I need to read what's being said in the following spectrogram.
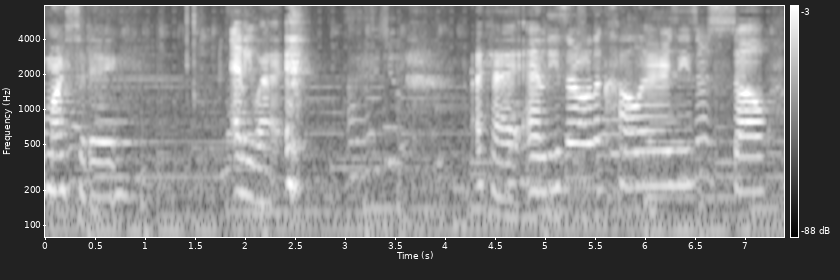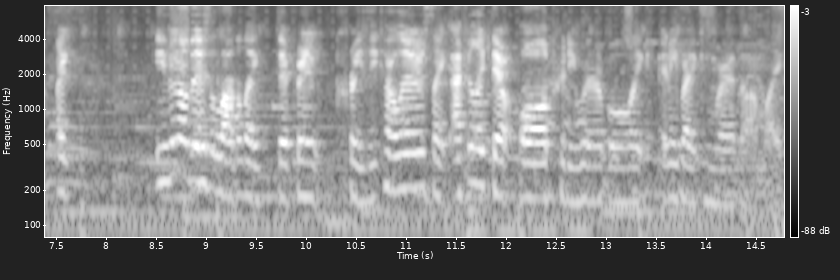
My city. Anyway. okay, and these are all the colors. These are so, like, even though there's a lot of, like, different crazy colors. Like I feel like they're all pretty wearable. Like anybody can wear them. Like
